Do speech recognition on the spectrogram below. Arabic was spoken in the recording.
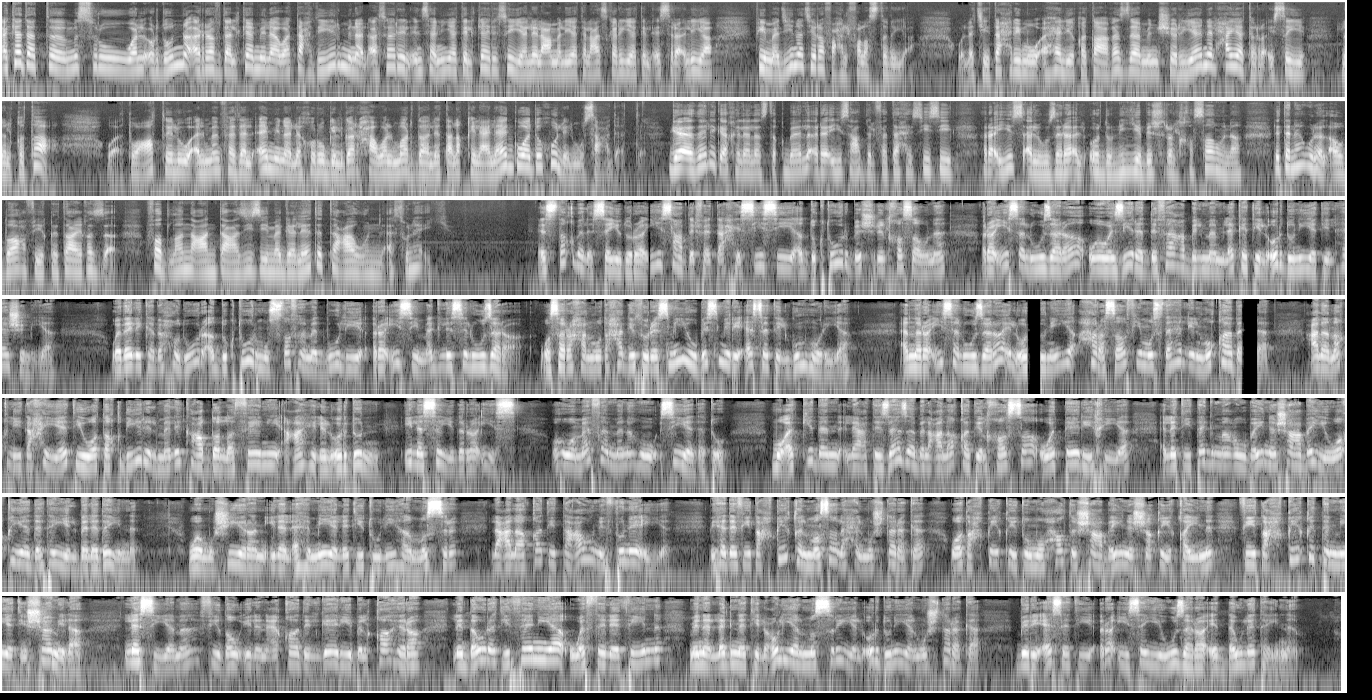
أكدت مصر والأردن الرفض الكامل والتحذير من الآثار الإنسانية الكارثية للعمليات العسكرية الإسرائيلية في مدينة رفح الفلسطينية والتي تحرم أهالي قطاع غزة من شريان الحياة الرئيسي للقطاع وتعطل المنفذ الآمن لخروج الجرحى والمرضى لتلقي العلاج ودخول المساعدات. جاء ذلك خلال استقبال الرئيس عبد الفتاح السيسي رئيس الوزراء الأردني بشر الخصاونة لتناول الأوضاع في قطاع غزة فضلا عن تعزيز مجالات التعاون الثنائي. استقبل السيد الرئيس عبد الفتاح السيسي الدكتور بشر الخصاونة رئيس الوزراء ووزير الدفاع بالمملكة الأردنية الهاشمية. وذلك بحضور الدكتور مصطفى مدبولي رئيس مجلس الوزراء. وصرح المتحدث الرسمي باسم رئاسة الجمهورية. أن رئيس الوزراء الأردني حرص في مستهل المقابلة على نقل تحيات وتقدير الملك عبد الله الثاني عاهل الأردن إلى السيد الرئيس وهو ما ثمنه سيادته مؤكدا الاعتزاز بالعلاقة الخاصة والتاريخية التي تجمع بين شعبي وقيادتي البلدين ومشيرا إلى الأهمية التي توليها مصر لعلاقات التعاون الثنائي بهدف تحقيق المصالح المشتركة وتحقيق طموحات الشعبين الشقيقين في تحقيق التنمية الشاملة لا سيما في ضوء الانعقاد الجاري بالقاهرة للدورة الثانية والثلاثين من اللجنة العليا المصرية الأردنية المشتركة برئاسة رئيسي وزراء الدولتين.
